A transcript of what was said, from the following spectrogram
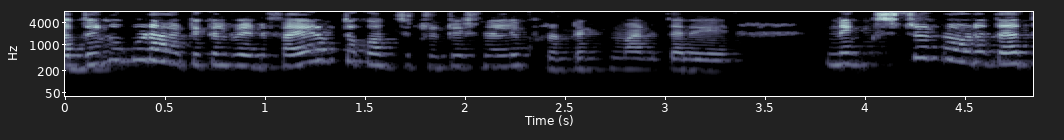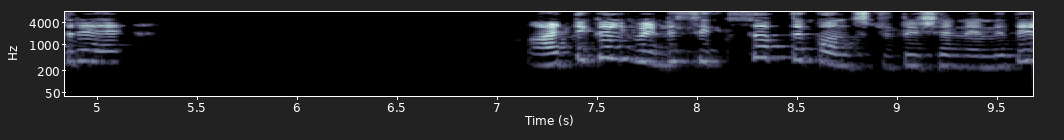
ಅದನ್ನು ಕೂಡ ಆರ್ಟಿಕಲ್ 25 ಆಫ್ ದ ಕಾನ್ಸ್ಟಿಟ್ಯೂಷನಲ್ಲಿ ಪ್ರೊಟೆಕ್ಟ್ ಮಾಡಿದ್ದಾರೆ. ನೆಕ್ಸ್ಟ್ ನೋಡೋದಾದ್ರೆ ಆರ್ಟಿಕಲ್ 26 ಆಫ್ ದ ಕಾನ್ಸ್ಟಿಟ್ಯೂಷನ್ ಏನಿದೆ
